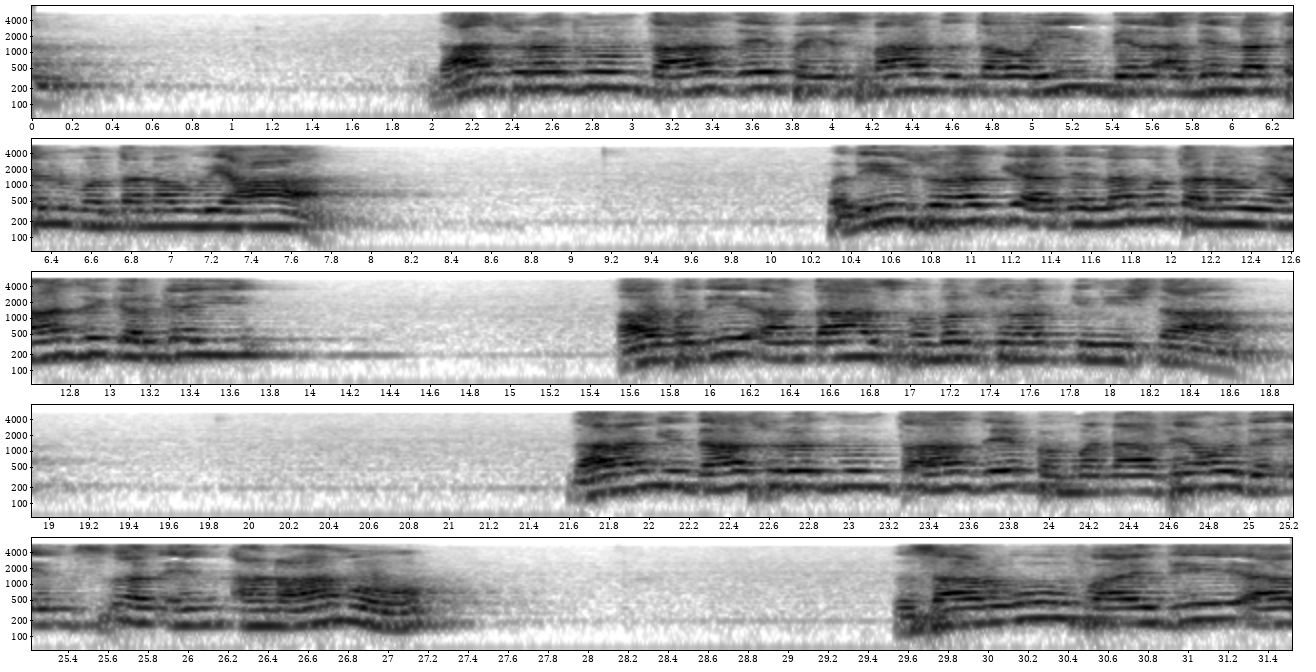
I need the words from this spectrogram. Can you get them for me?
دا سوره ممتاز ده په اثبات د توحید بالادله المتنوعه په دې سوره کې ادله متنوعه ذکر کړي او په دې انداز په بل صورت کې نشتا دارنګي دا صورت ممتاز ده په منافعو د انسان ان انعامو د سارو فائدې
